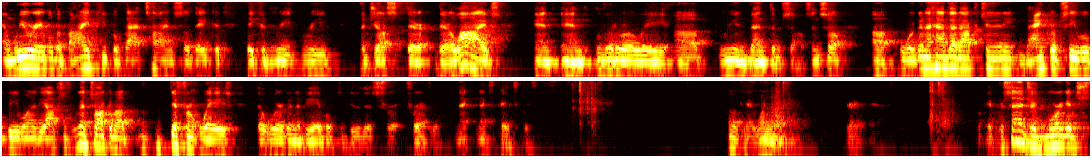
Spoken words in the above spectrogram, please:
and we were able to buy people that time so they could they could re, readjust their their lives and and literally uh, reinvent themselves. And so uh, we're going to have that opportunity. Bankruptcy will be one of the options. We're going to talk about different ways that we're going to be able to do this for for everyone. Next next page, please. Okay, one more. Great. Okay, percentage of mortgage,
